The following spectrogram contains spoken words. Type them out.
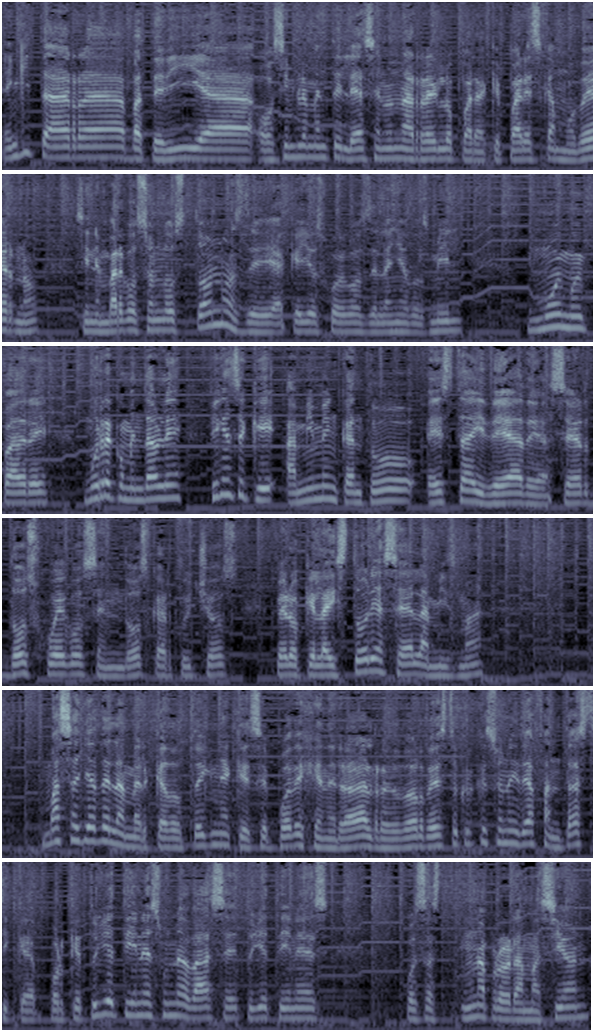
en guitarra, batería o simplemente le hacen un arreglo para que parezca moderno. Sin embargo, son los tonos de aquellos juegos del año 2000. Muy muy padre, muy recomendable. Fíjense que a mí me encantó esta idea de hacer dos juegos en dos cartuchos, pero que la historia sea la misma. Más allá de la mercadotecnia que se puede generar alrededor de esto, creo que es una idea fantástica, porque tú ya tienes una base, tú ya tienes pues una programación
